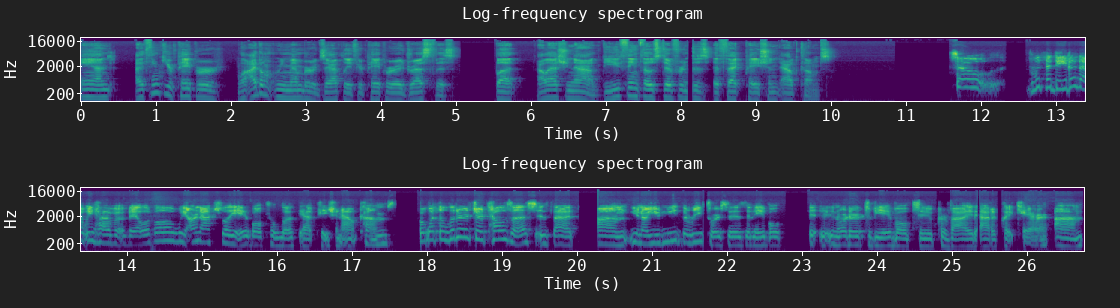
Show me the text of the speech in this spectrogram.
And I think your paper, well, I don't remember exactly if your paper addressed this, but I'll ask you now do you think those differences affect patient outcomes? So, with the data that we have available, we aren't actually able to look at patient outcomes. But what the literature tells us is that um, you know you need the resources enabled in order to be able to provide adequate care. Um,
